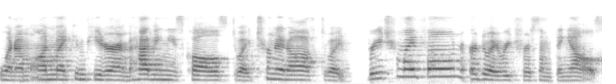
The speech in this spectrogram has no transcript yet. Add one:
when I'm on my computer, I'm having these calls? Do I turn it off? Do I reach for my phone or do I reach for something else?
